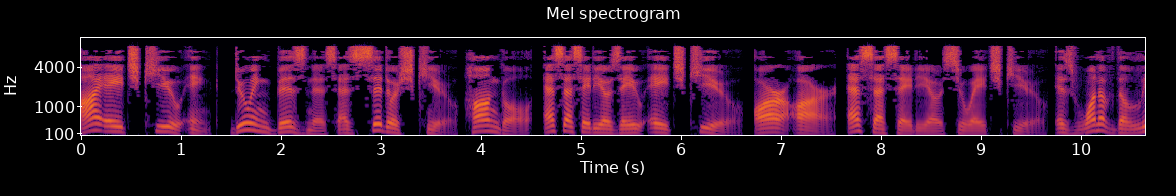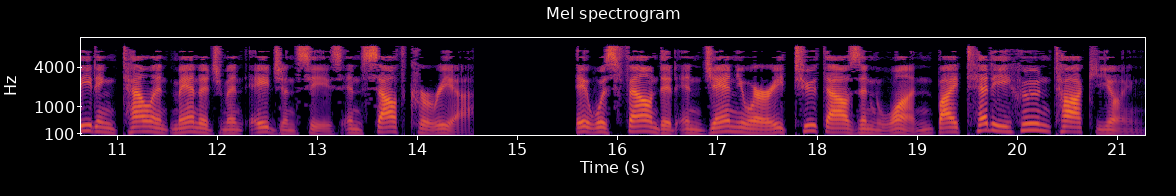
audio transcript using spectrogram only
IHQ Inc., doing business as Sidus HQ Hangul, Ssadioseu HQ, RR, Ssadioshu is one of the leading talent management agencies in South Korea. It was founded in January 2001 by Teddy Hoon Tak Young.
